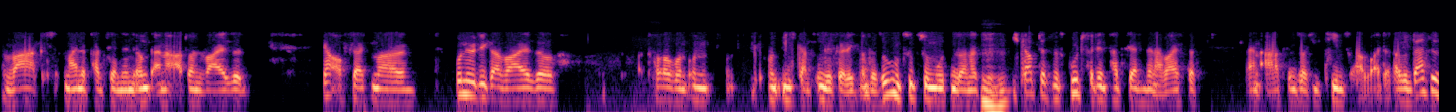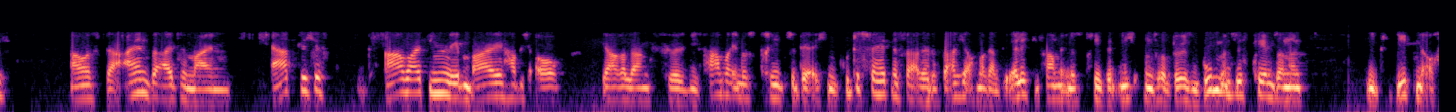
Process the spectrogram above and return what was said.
wagt, meine Patienten in irgendeiner Art und Weise, ja auch vielleicht mal unnötigerweise teure und, un und nicht ganz ungefährliche Untersuchungen zuzumuten, sondern mhm. ich glaube, das ist gut für den Patienten, wenn er weiß, dass ein Arzt in solchen Teams arbeitet. Also das ist aus der einen Seite mein ärztliches Arbeiten. Nebenbei habe ich auch jahrelang für die Pharmaindustrie, zu der ich ein gutes Verhältnis habe. Das sage ich auch mal ganz ehrlich. Die Pharmaindustrie sind nicht unsere bösen Buben im System, sondern die bieten auch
